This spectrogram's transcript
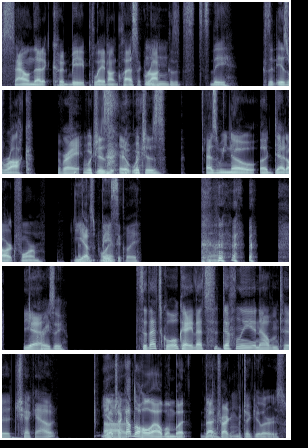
sound that it could be played on classic rock because it's, it's the because it is rock, right. which is uh, which is, as we know, a dead art form. yep. Basically. Yeah. yeah. Crazy. So that's cool. Okay, that's definitely an album to check out. Yeah, check Uh, out the whole album, but that yeah. track in particular is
